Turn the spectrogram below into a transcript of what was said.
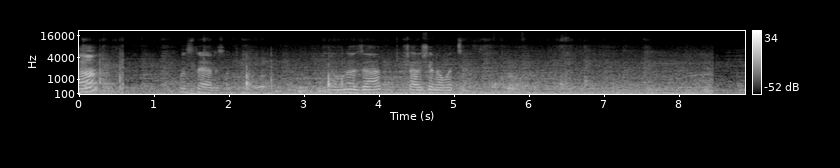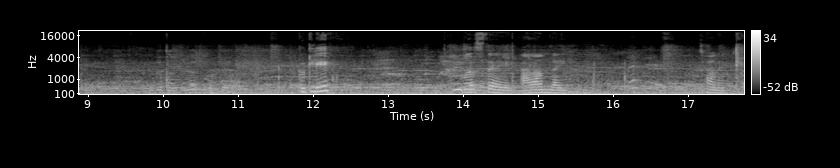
हां? मस्त आहे आरसा दोन हजार चारशे नव्वदचा. कुठली? मस्त आहे. आरामदायी. छान आहे.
